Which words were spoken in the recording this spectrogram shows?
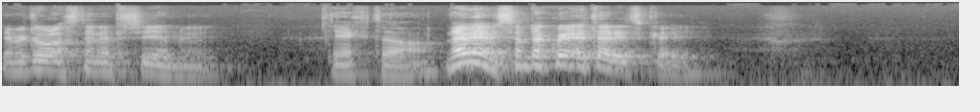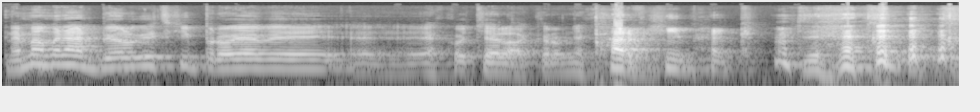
je mi to vlastně nepříjemný. Jak to? Nevím, jsem takový eterický. Nemám rád biologické projevy jako těla, kromě pár výjimek.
